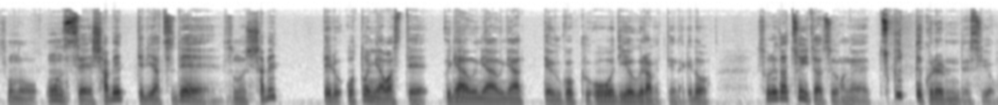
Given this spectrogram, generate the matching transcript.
その音声喋ってるやつでその喋ってる音に合わせてうにゃうにゃうにゃって動くオーディオグラムって言うんだけどそれがついたやつがね作ってくれるんですよ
